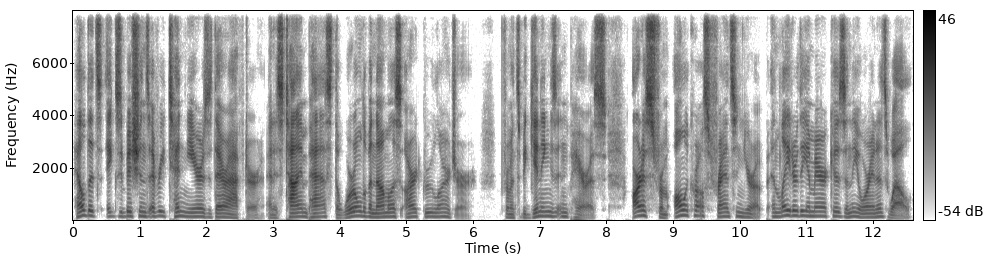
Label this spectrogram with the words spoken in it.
held its exhibitions every ten years thereafter, and as time passed, the world of anomalous art grew larger. From its beginnings in Paris, artists from all across France and Europe, and later the Americas and the Orient as well,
